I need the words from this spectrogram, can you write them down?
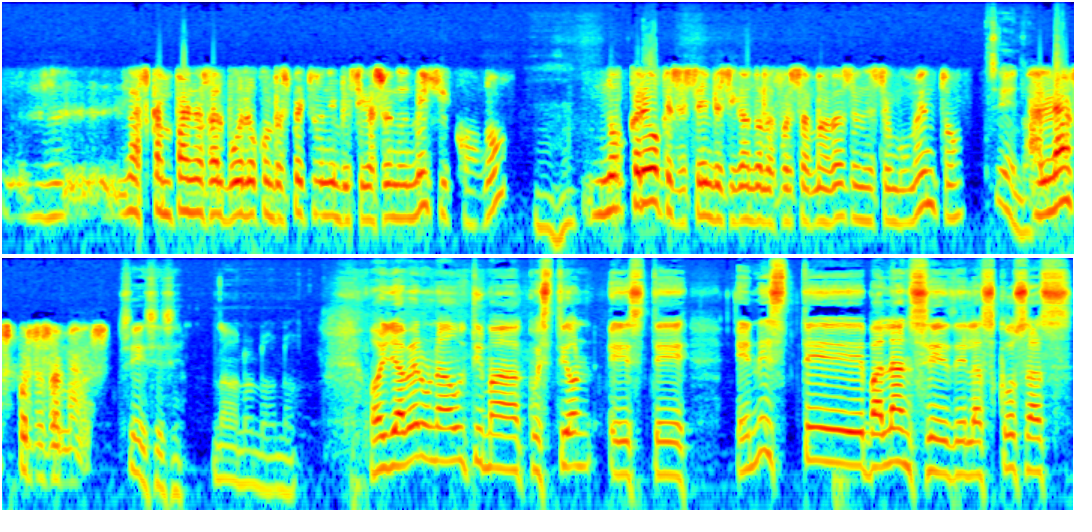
las campanas al vuelo con respecto a una investigación en México, ¿no? No creo que se esté investigando a las Fuerzas Armadas en este momento. Sí, no. A las Fuerzas Armadas. Sí, sí, sí. No, no, no, no. Oye, a ver, una última cuestión. Este, en este balance de las cosas,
